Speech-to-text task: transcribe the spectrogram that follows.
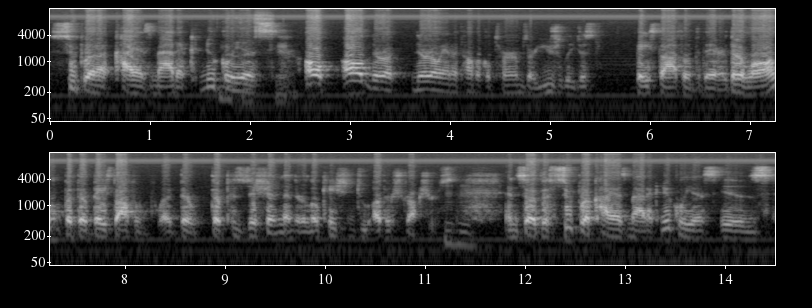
suprachiasmatic nucleus. All all neuro, neuroanatomical terms are usually just based off of their they're long, but they're based off of like, their their position and their location to other structures. Mm-hmm. And so the suprachiasmatic nucleus is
